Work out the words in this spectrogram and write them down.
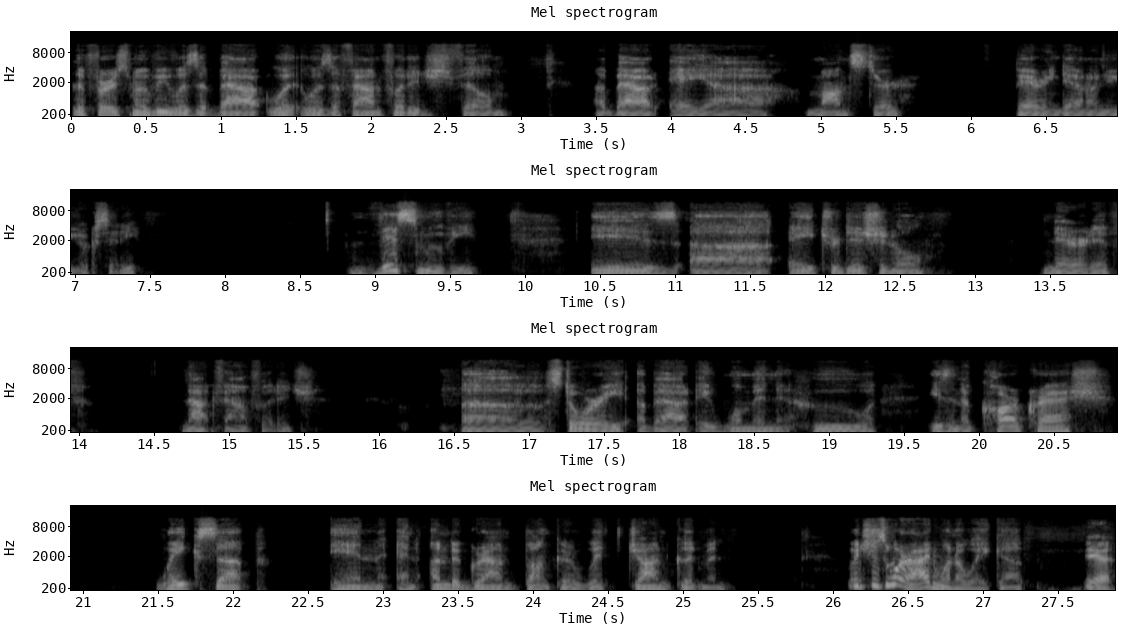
the first movie was about wa- was a found footage film about a uh monster bearing down on New York City. This movie is uh, a traditional narrative, not found footage, uh, story about a woman who is in a car crash, wakes up in an underground bunker with John Goodman, which is where I'd want to wake up. Yeah.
